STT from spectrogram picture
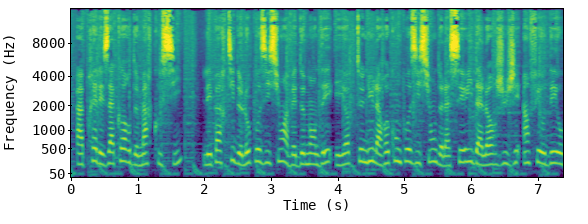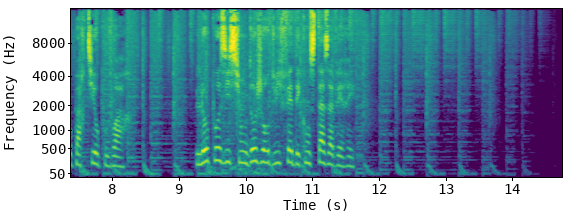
Après les accords de Marcoussis, les partis de l'opposition avaient demandé et obtenu la recomposition de la CEID alors jugée inféodée aux partis au pouvoir. L'opposition d'aujourd'hui fait des constats avérés.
